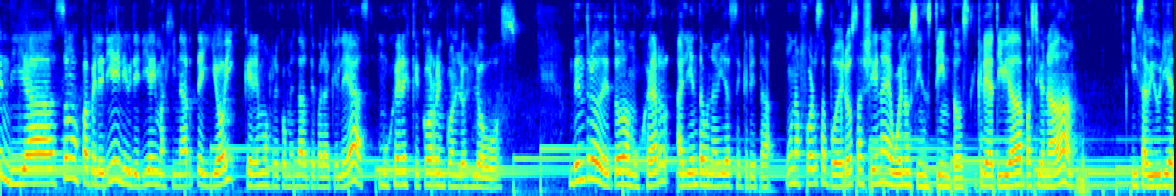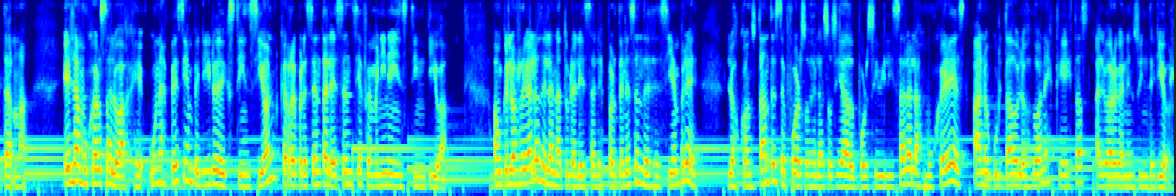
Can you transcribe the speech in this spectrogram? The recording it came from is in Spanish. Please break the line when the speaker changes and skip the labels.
Buen día, somos Papelería y Librería Imaginarte y hoy queremos recomendarte para que leas Mujeres que corren con los lobos. Dentro de toda mujer alienta una vida secreta, una fuerza poderosa llena de buenos instintos, creatividad apasionada y sabiduría eterna. Es la mujer salvaje, una especie en peligro de extinción que representa la esencia femenina e instintiva. Aunque los regalos de la naturaleza les pertenecen desde siempre, los constantes esfuerzos de la sociedad por civilizar a las mujeres han ocultado los dones que éstas albergan en su interior.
